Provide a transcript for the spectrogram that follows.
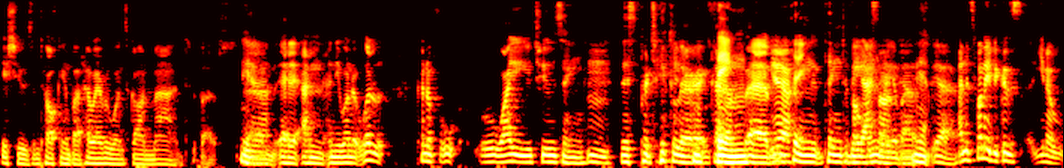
issues and talking about how everyone's gone mad about Yeah. um, and and you wonder well kind of why are you choosing this particular Thing. kind of um, Yeah. thing thing to be angry on, about yeah. yeah And it's funny because you know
